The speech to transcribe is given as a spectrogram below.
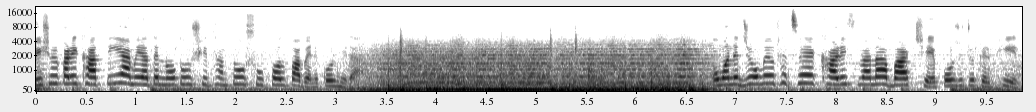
বেসরকারি খাত নিয়ে আমিরাতের নতুন সিদ্ধান্ত সুফল পাবেন কর্মীরা। ওমানে জমে উঠেছে খারিফ মেলা, বাড়ছে পর্যটকের ভিড়।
